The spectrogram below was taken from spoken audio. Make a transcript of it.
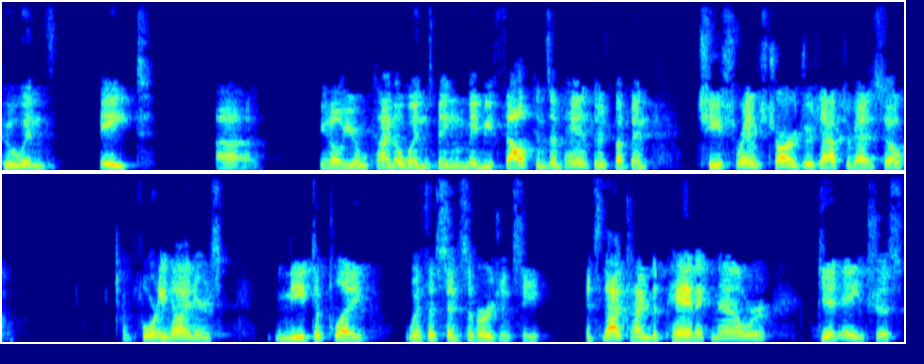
2 and 8. Uh, you know, your kind of wins being maybe Falcons and Panthers, but then Chiefs, Rams, Chargers after that. So 49ers need to play with a sense of urgency. It's not time to panic now or get anxious.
